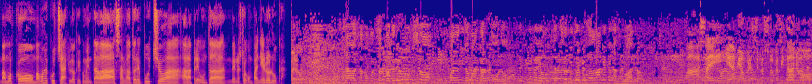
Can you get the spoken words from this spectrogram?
Vamos, con, vamos a escuchar lo que comentaba Salvatore Puccio a, la pregunta de nuestro compañero Luca. Ciao, con Salvatore Puccio, un paio Sai, ieri abbiamo perso il nostro capitano,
